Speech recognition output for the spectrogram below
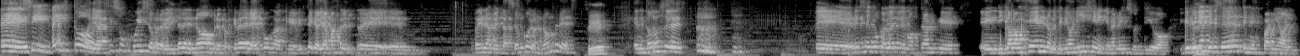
Eh, sí, hay historias. Hizo un juicio para habilitar el nombre, porque era de la época que, viste, que había más re- re- eh, reglamentación con los nombres. ¿Sí? Entonces, eh, en esa época había que demostrar que eh, indicaba género, que tenía origen y que no era insultivo. Y que tenía que ser en español.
